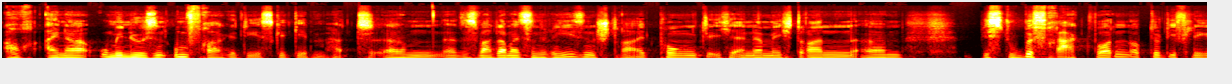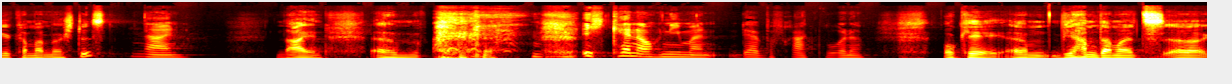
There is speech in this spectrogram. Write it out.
auch einer ominösen Umfrage, die es gegeben hat. Ähm, das war damals ein Riesenstreitpunkt. Ich erinnere mich dran. Ähm, bist du befragt worden, ob du die Pflegekammer möchtest? Nein. Nein. Ähm. ich kenne auch niemanden, der befragt wurde. Okay, ähm, wir haben damals äh,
